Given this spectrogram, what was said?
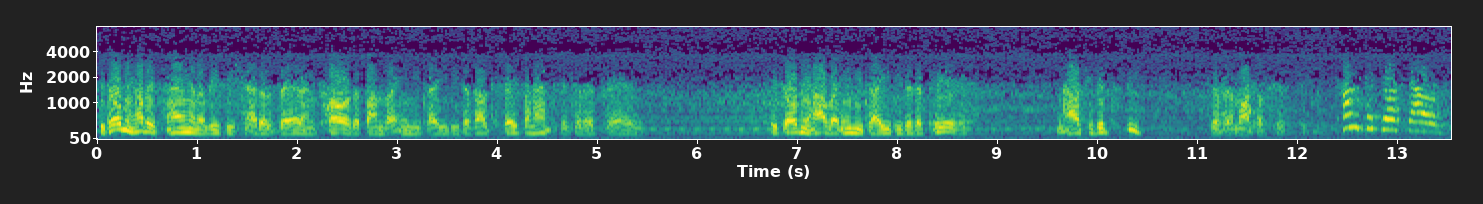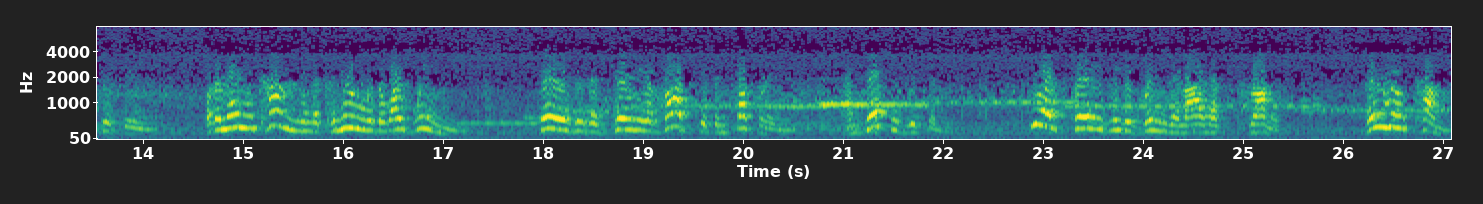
She told me how they sang in the leafy shadows there and called upon Vahini Tahiti to vouchsafe an answer to their prayers. She told me how Vahini Tahiti did appear and how she did speak to her mortal sisters. Comfort yourselves, sisters, for the men come in the canoe with the white wings. Theirs is a journey of hardship and suffering, and death is with them. You have prayed me to bring them, I have promised. They will come.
